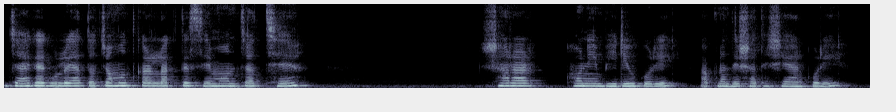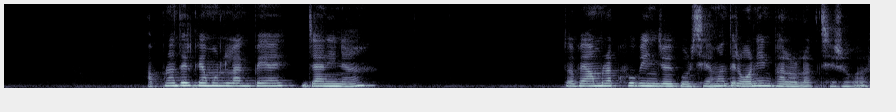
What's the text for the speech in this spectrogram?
জায়গাগুলো এত চমৎকার লাগতেছে মন চাচ্ছে। সারাক্ষণই ভিডিও করি আপনাদের সাথে শেয়ার করি। আপনাদের কেমন লাগবে জানি না। তবে আমরা খুব এনজয় করছি, আমাদের অনেক ভালো লাগছে সবার।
